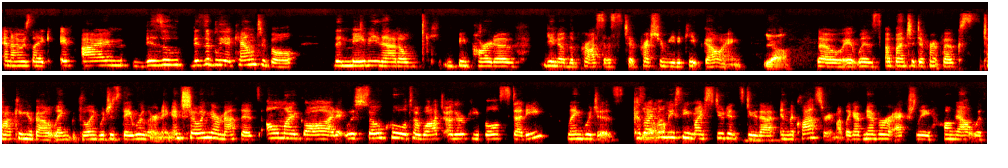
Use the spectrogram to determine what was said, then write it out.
And I was like, if I'm visi- visibly accountable, then maybe that'll be part of you know the process to pressure me to keep going. yeah. So it was a bunch of different folks talking about lang- the languages they were learning and showing their methods. Oh my God, it was so cool to watch other people study languages because I've only seen my students do that in the classroom. Like I've never actually hung out with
